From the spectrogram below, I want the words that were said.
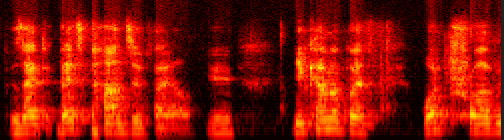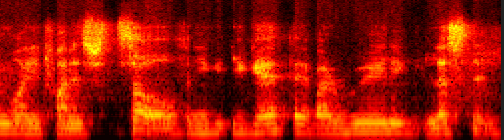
because that that's bound to fail. You you come up with what problem are you trying to solve? And you, you get there by really listening,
